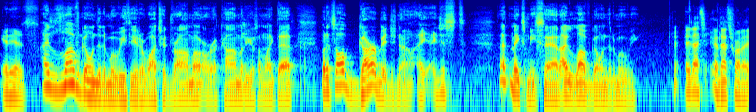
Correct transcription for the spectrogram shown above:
It is. I love going to the movie theater, watch a drama or a comedy or something like that, but it's all garbage now. I, I just, that makes me sad. I love going to the movie. And that's and that's what I,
